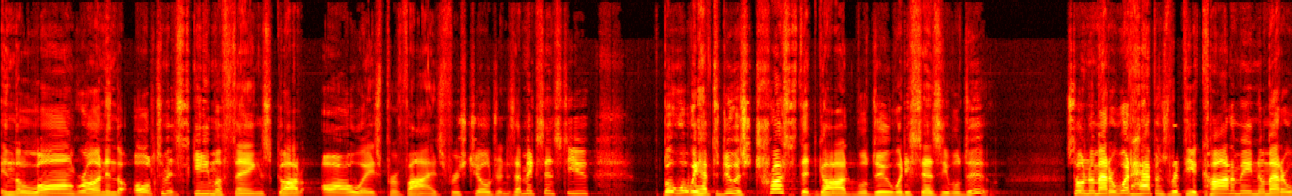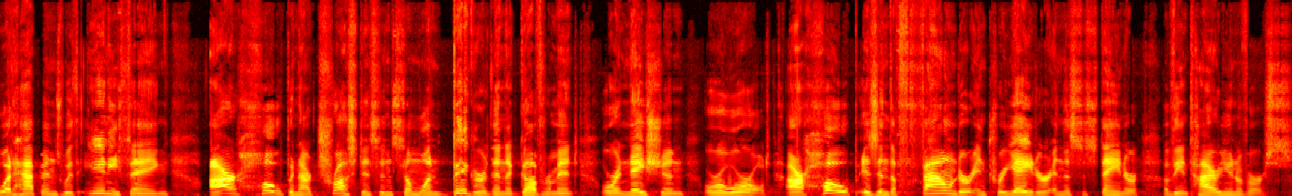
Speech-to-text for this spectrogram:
in the long run, in the ultimate scheme of things, God always provides for His children. Does that make sense to you? But what we have to do is trust that God will do what He says He will do. So, no matter what happens with the economy, no matter what happens with anything, our hope and our trust is in someone bigger than a government or a nation or a world. Our hope is in the founder and creator and the sustainer of the entire universe.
